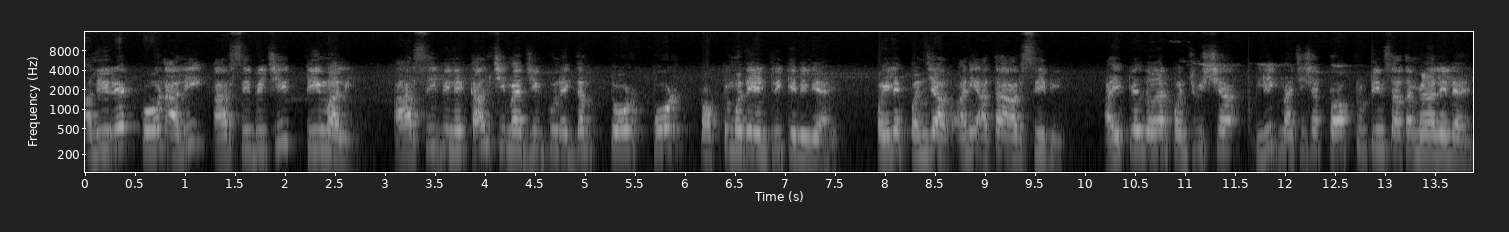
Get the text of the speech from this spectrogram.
आली रे? कोण आली? आर सी बीची टीम आली. आर सी बीने कालची मॅच जिंकून एकदम तोडफोड टॉप टूमध्ये एंट्री केलेली आहे. पहिले पंजाब आणि आता R C B I P L दोन हजार पंचवीसच्या लीग मॅचेसच्या टॉप टू टीम्स आता मिळालेल्या आहेत.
